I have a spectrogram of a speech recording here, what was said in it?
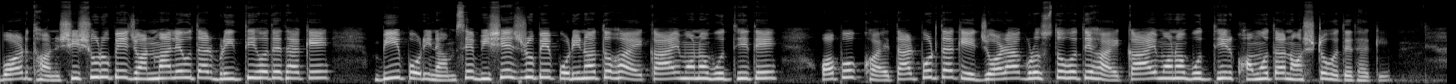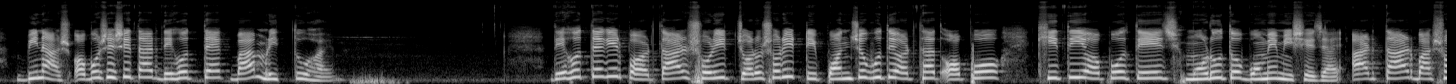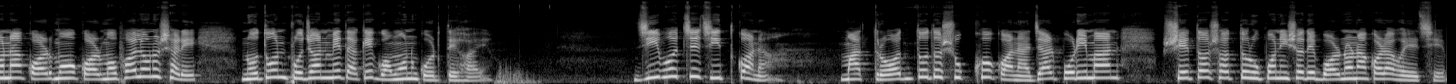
বর্ধন, শিশুরূপে জন্মালেও তার বৃদ্ধি হতে থাকে। বিপরিণাম, সে বিশেষ রূপে পরিণত হয় কায় মনোবুদ্ধিতে। অপক্ষয়, তারপর তাকে জরাগ্রস্ত হতে হয়, কায় মনোবুদ্ধির ক্ষমতা নষ্ট হতে থাকে। বিনাশ, অবশেষে তার দেহত্যাগ বা মৃত্যু হয়। দেহত্যাগের পর তার শরীর জড়শরীরটি পঞ্চভূতে অর্থাৎ অপ ক্ষিতি অপ তেজ মরুত বোমে মিশে যায়। আর তার বাসনা, কর্ম কর্মফল অনুসারে নতুন প্রজন্মে তাকে গমন করতে হয়। জীব হচ্ছে চিৎকণা, মাত্র অন্তত সূক্ষ্ম কণা, যার পরিমাণ শ্বেতসত্তর উপনিষদে বর্ণনা করা হয়েছে।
